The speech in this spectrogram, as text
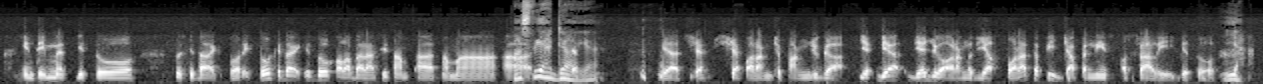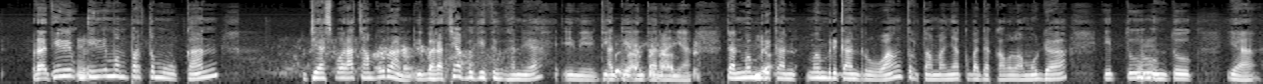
intimate gitu. Terus kita explore itu, kita itu kolaborasi tam, uh, sama uh, pasti ada chef, ya. ya chef chef orang Jepang juga. Ya, dia dia juga orang diaspora tapi Japanese Australia gitu. Iya. Berarti ini, hmm. ini mempertemukan diaspora campuran ibaratnya begitu kan ya ini di, benar, antaranya benar. dan memberikan ya. memberikan ruang terutamanya kepada kaula muda itu hmm. untuk ya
